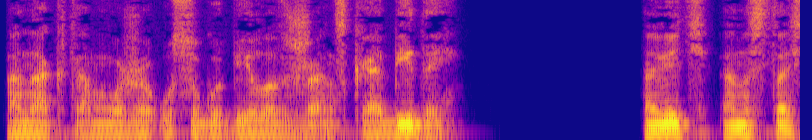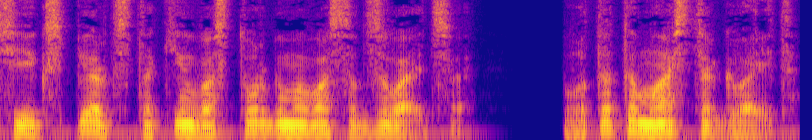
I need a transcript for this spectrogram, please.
Она к тому же усугубила с женской обидой. А ведь Анастасия-эксперт с таким восторгом о вас отзывается. Вот это мастер, говорит.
